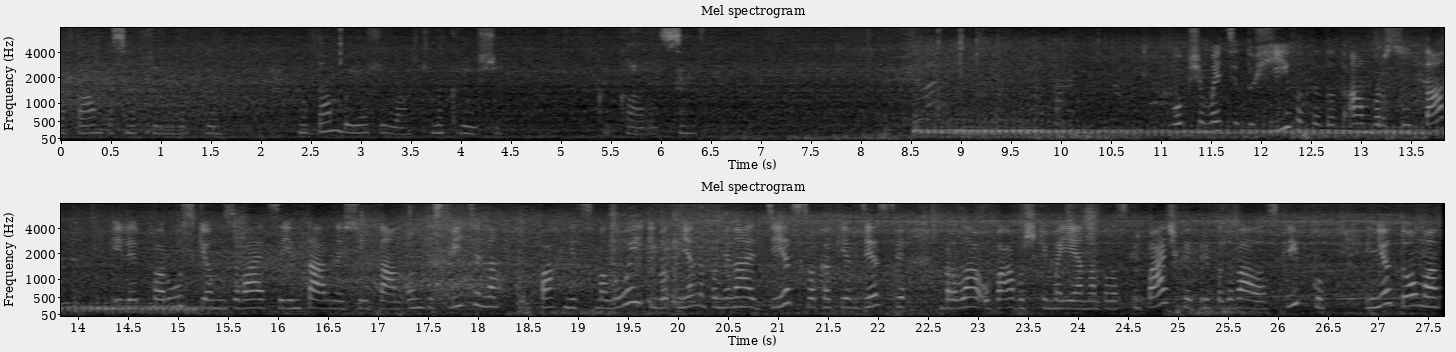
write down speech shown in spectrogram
А там, посмотри, наверху. Ну там бы я жила, на крыше. Как Карлсон. В общем, эти духи, вот этот Амбар Султан, или по-русски он называется Янтарный Султан, он действительно пахнет смолой, и вот мне напоминает детство, как я в детстве брала у бабушки моей, она была скрипачкой, преподавала скрипку, и у нее дома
